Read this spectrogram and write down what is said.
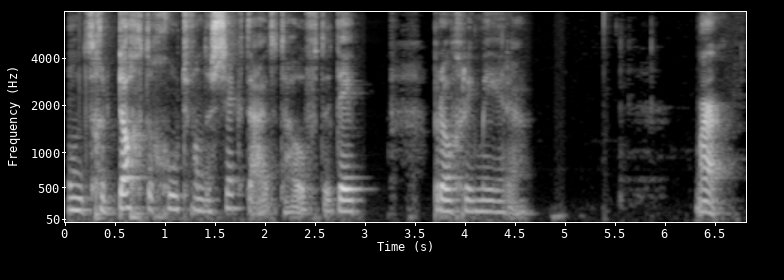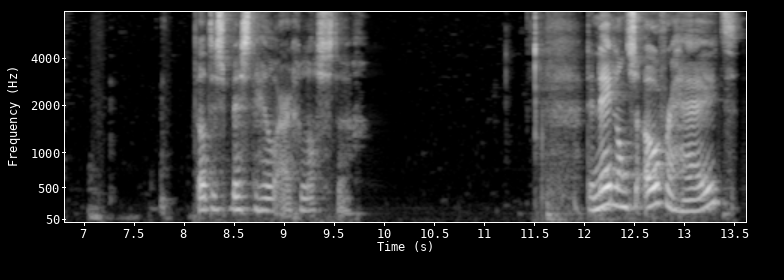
om het gedachtegoed van de secte uit het hoofd te deprogrammeren. Maar dat is best heel erg lastig. De Nederlandse overheid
